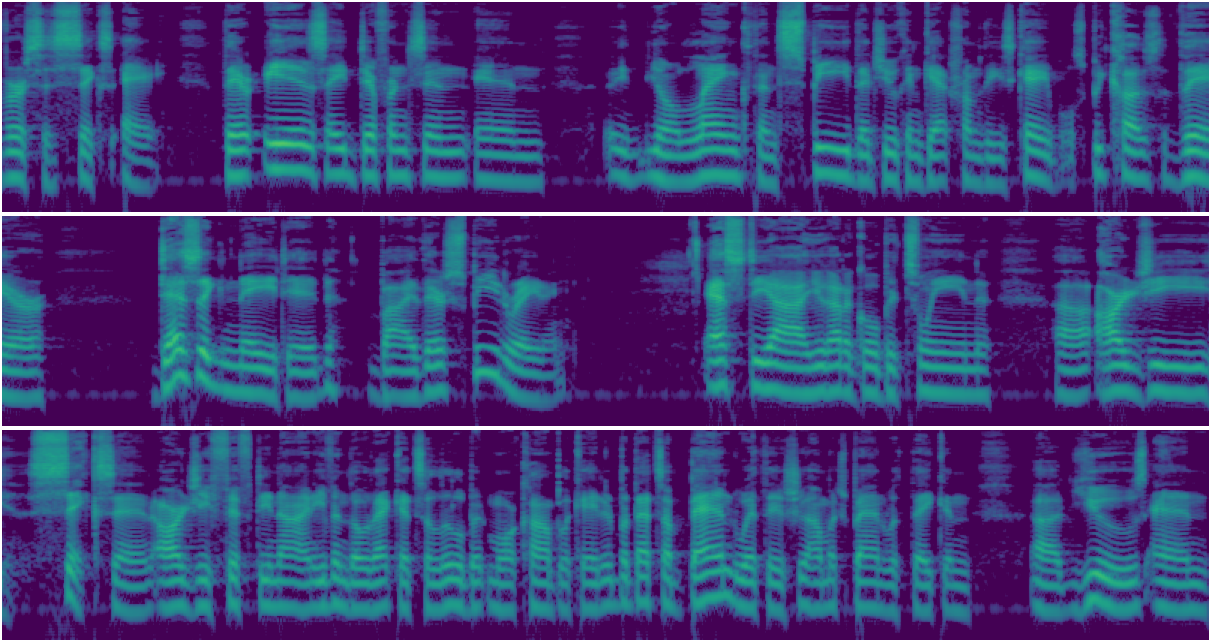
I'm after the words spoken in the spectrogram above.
versus 6A. There is a difference in in you know length and speed that you can get from these cables because they're designated by their speed rating. SDI, you got to go between uh, RG6 and RG59, even though that gets a little bit more complicated. But that's a bandwidth issue, how much bandwidth they can uh, use and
